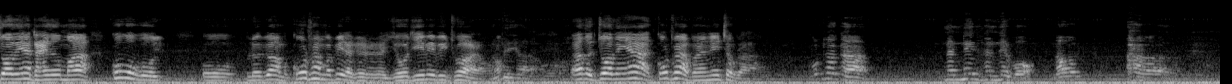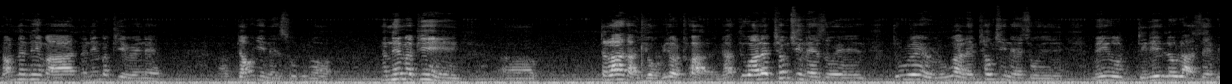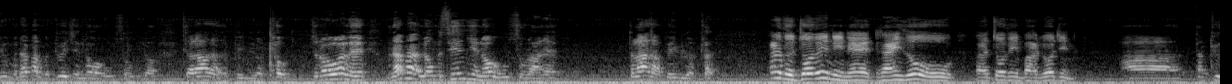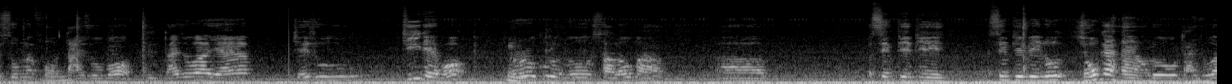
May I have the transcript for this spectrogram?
ကြော်တင်ကဒိုင်းဆုံးမှာကိုကိုကိုဟိုဘယ်လိုပြောရမလဲကွန်ထရက်မပြည့်တာဖြစ်တယ်ရော်ကြီးပေးပြီးထွက်ရတာပေါ့နော်ပေးရတာပေါ့အဲ့ဒါဆိုကြော်တင်ကကွန်ထရက်ဘယ်နှစ်ချုပ်တာကွန်ထရက်ကနှစ်နှစ်နှစ်နှစ်ပေါ့နောက်အာနောက်နှစ်နှစ်မှာနှစ်နှစ်မပြည့်ဘဲနဲ့အာပြောင်းကျင်နေဆိုပြီးတော့နှစ်နှစ်မပြည့်ရင်အာ တလားသာယော်ပြီးတော့ထွက်ရတယ်နော်သူကလည်းဖြုတ်ချင်တယ်ဆိုရင်သူတို့ရဲ့ rule ကလည်းဖြုတ်ချင်တယ်ဆိုရင်မင်းကိုဒီနေ့လှုပ်လာစင်မင်းကိုမနက်ဖြန်မတွေ့ချင်တော့ဘူးဆိုပြီးတော့တလားသာပေးပြီးတော့ထုတ်တယ်ကျွန်တော်ကလည်းမနက်ဖြန်အလုံးမစင်းချင်တော့ဘူးဆိုတာနဲ့တလားသာပေးပြီးတော့ထွက်တယ်အဲ့ဒါဆိုကြော်တင်အနေနဲ့ဒိုင်းဆိုကိုအဲကြော်တင်ဘာပြောချင်လဲအာ thank you so much for Daiso ပေါ့ Daiso ကရန်ကျေးဇူးကြီးတယ်ပေါ့ကျွန်တော်တို့ခုလိုမျိုးစာလုံးမှာအာအဆင်ပြေပြေ အဆင်ပြေပြေလို့ရုန်းကန်နိုင်အောင်လို့ Daiso က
